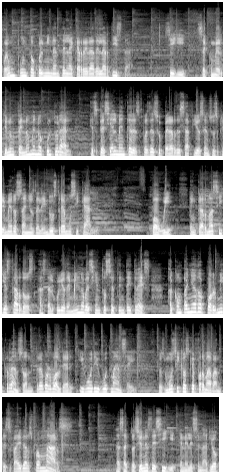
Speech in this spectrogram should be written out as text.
fue un punto culminante en la carrera del artista, Ziggy se convirtió en un fenómeno cultural, especialmente después de superar desafíos en sus primeros años de la industria musical. Bowie encarnó a Ziggy Stardust hasta el julio de 1973, acompañado por Mick Ranson, Trevor Boulder y Woody Woodmansey, los músicos que formaban The Spiders from Mars. Las actuaciones de Ziggy en el escenario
